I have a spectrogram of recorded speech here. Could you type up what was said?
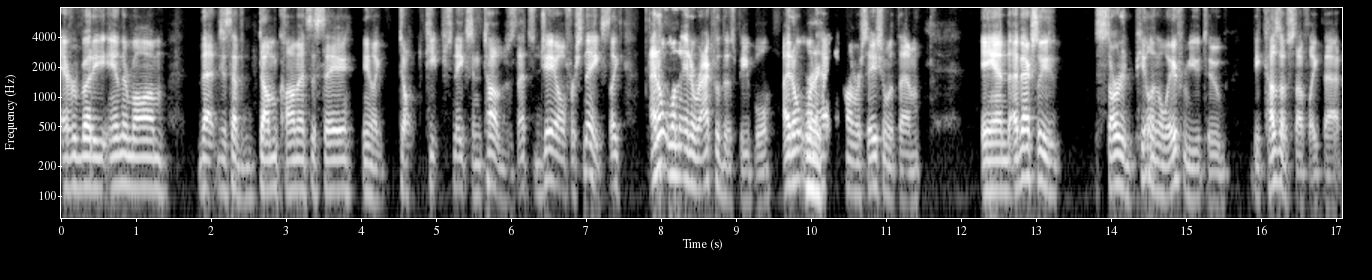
everybody and their mom that just have dumb comments to say, you know, like don't keep snakes in tubs. That's jail for snakes. Like I don't want to interact with those people. I don't want right. to have a conversation with them. And I've actually started peeling away from YouTube because of stuff like that.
